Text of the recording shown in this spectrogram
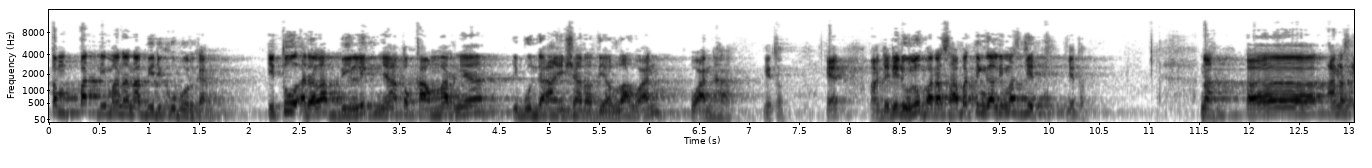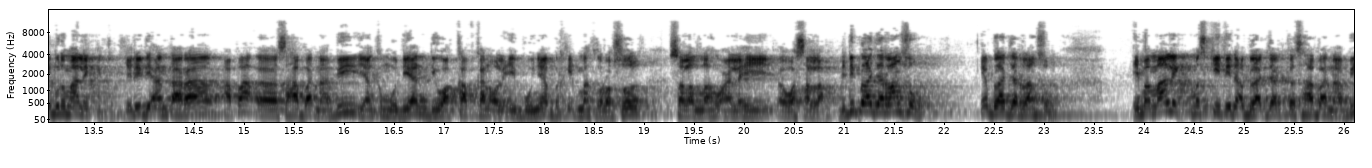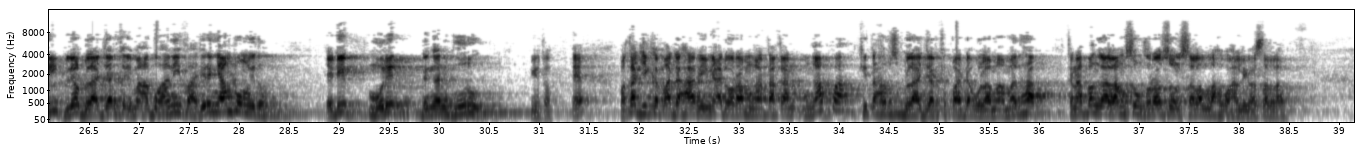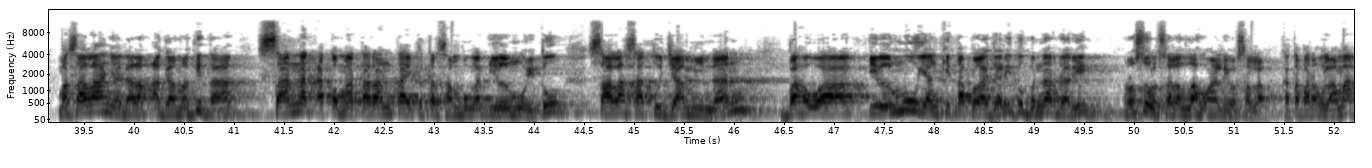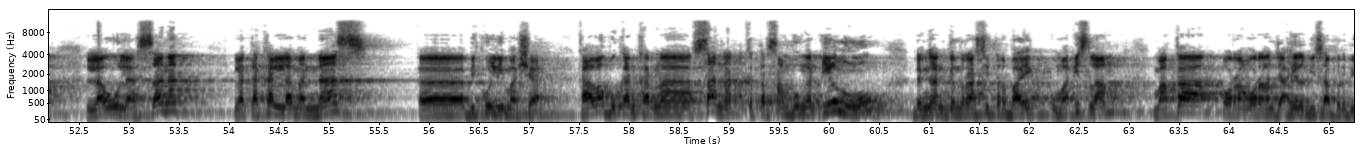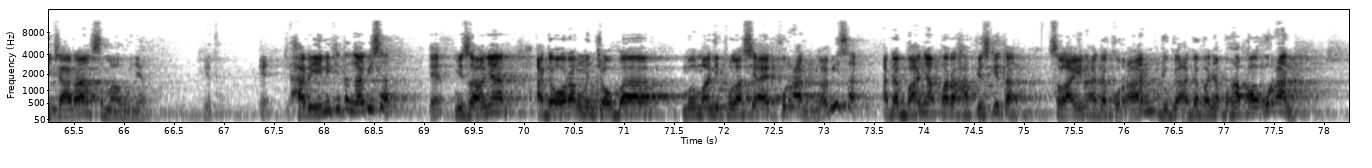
tempat di mana Nabi dikuburkan. Itu adalah biliknya atau kamarnya Ibunda Aisyah radhiyallahu anha gitu. Ya. Nah, jadi dulu para sahabat tinggal di masjid gitu. Nah, eh, Anas ibnu Malik itu. Jadi di antara apa eh, sahabat Nabi yang kemudian diwakafkan oleh ibunya berkhidmah ke Rasul Shallallahu Alaihi Wasallam. Jadi belajar langsung, ya belajar langsung. Imam Malik meski tidak belajar ke sahabat Nabi, beliau belajar ke Imam Abu Hanifah. Jadi nyambung itu. Jadi murid dengan guru gitu ya. Maka jika pada hari ini ada orang mengatakan, "Mengapa kita harus belajar kepada ulama madhab? Kenapa nggak langsung ke Rasul sallallahu alaihi wasallam?" Masalahnya dalam agama kita, sanat atau mata rantai ketersambungan ilmu itu salah satu jaminan bahwa ilmu yang kita pelajari itu benar dari Rasul sallallahu alaihi wasallam. Kata para ulama, laula sanad latakallaman nas uh, bikulli masya. Kalau bukan karena sanat ketersambungan ilmu dengan generasi terbaik umat Islam, maka orang-orang jahil bisa berbicara semaunya. Gitu. Ya. Hari ini kita nggak bisa. Ya, misalnya ada orang mencoba memanipulasi ayat Quran, nggak bisa. Ada banyak para hafiz kita. Selain ada Quran, juga ada banyak penghafal Quran.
